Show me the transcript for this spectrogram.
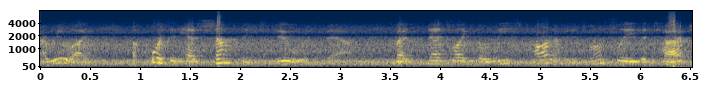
I realized, of course, it has something to do with that, but that's like the least part of it. It's mostly the touch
